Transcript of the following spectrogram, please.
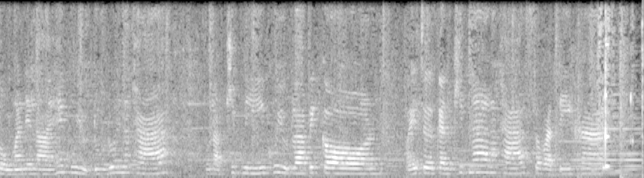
ส่งมาในไลน์ให้ครูหยุดดูด้วยนะคะสำหรับคลิปนี้ครูหยุดลาไปก่อน ไว้เจอกันคลิปหน้านะคะ สวัสดีค่ะ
